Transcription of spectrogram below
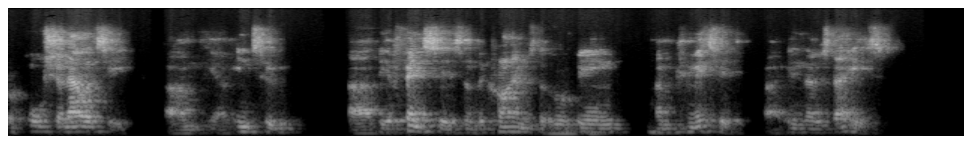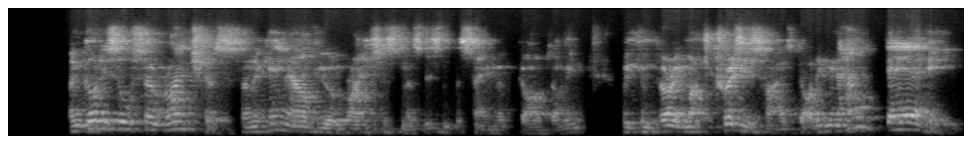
proportionality um, you know, into uh, the offences and the crimes that were being um, committed uh, in those days. And God is also righteous. And again, our view of righteousness isn't the same of God. I mean, we can very much criticize God. I mean, how dare he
